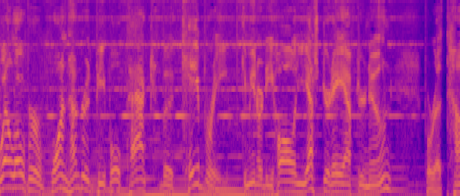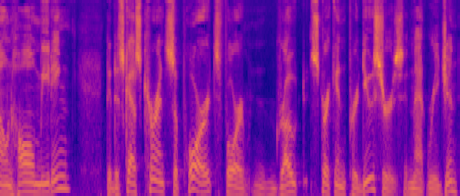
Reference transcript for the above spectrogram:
Well over 100 people packed the Cabri Community Hall yesterday afternoon for a town hall meeting to discuss current supports for drought stricken producers in that region.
